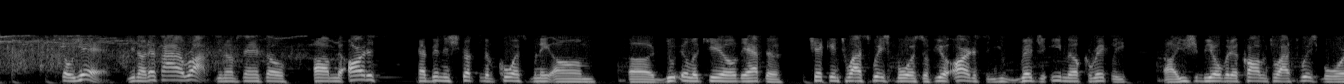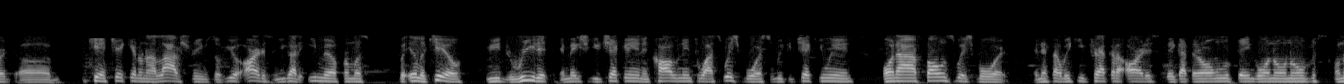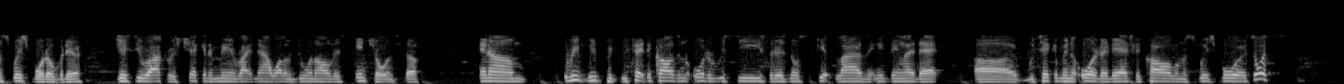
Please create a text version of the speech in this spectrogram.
So yeah, you know that's how I rock. You know what I'm saying? So um, the artists have been instructed, of course, when they um uh, do Ill or Kill, they have to check into our switchboard. So if you're an artist and you read your email correctly, uh, you should be over there calling to our switchboard. Um, you can't check in on our live stream. So if you're an artist and you got an email from us for Ill or Kill, you need to read it and make sure you check in and calling into our switchboard so we can check you in on our phone switchboard and that's how we keep track of the artists. They got their own little thing going on over on the switchboard over there. JC Rocker is checking them in right now while I'm doing all this intro and stuff. And um, we, we, take the calls in the order received, so there's no skip lines or anything like that. Uh, we take them in the order that they actually call on the switchboard. So it's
